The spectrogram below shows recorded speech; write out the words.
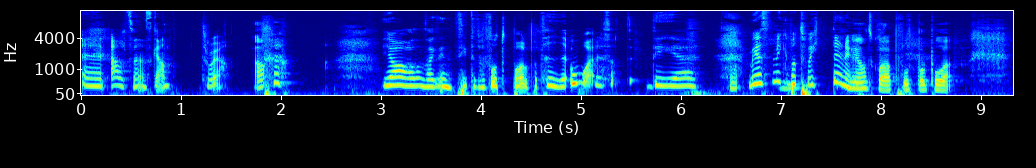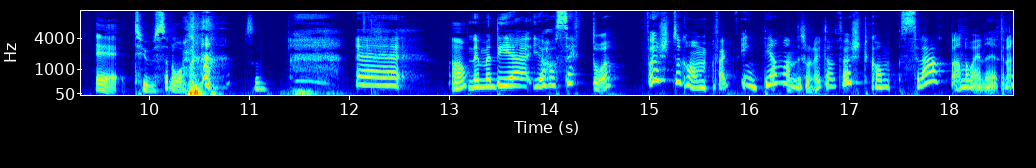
Eh, Allsvenskan, tror jag. Ja. jag har som sagt inte tittat på fotboll på tio år. Så det... Men jag ser mycket på Twitter Jag har nu. inte kollat på fotboll på eh, tusen år. Så, Eh, ja. nej men det jag har sett då. Först så kom faktiskt inte Jan Andersson utan först kom Zlatan och var i nyheterna.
